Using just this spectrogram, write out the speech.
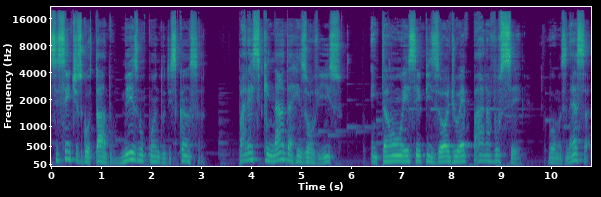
Se sente esgotado mesmo quando descansa? Parece que nada resolve isso? Então esse episódio é para você. Vamos nessa?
